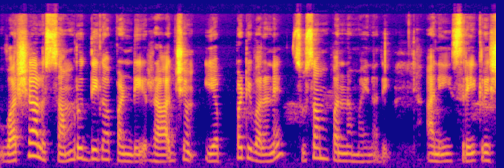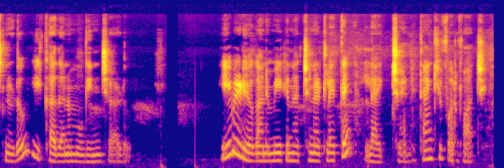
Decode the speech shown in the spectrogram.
వర్షాలు సమృద్ధిగా పండి రాజ్యం ఎప్పటి వలనే సుసంపన్నమైనది అని శ్రీకృష్ణుడు ఈ కథను ముగించాడు. ఈ వీడియో కానీ మీకు నచ్చినట్లయితే లైక్ చేయండి. Thank you for watching.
